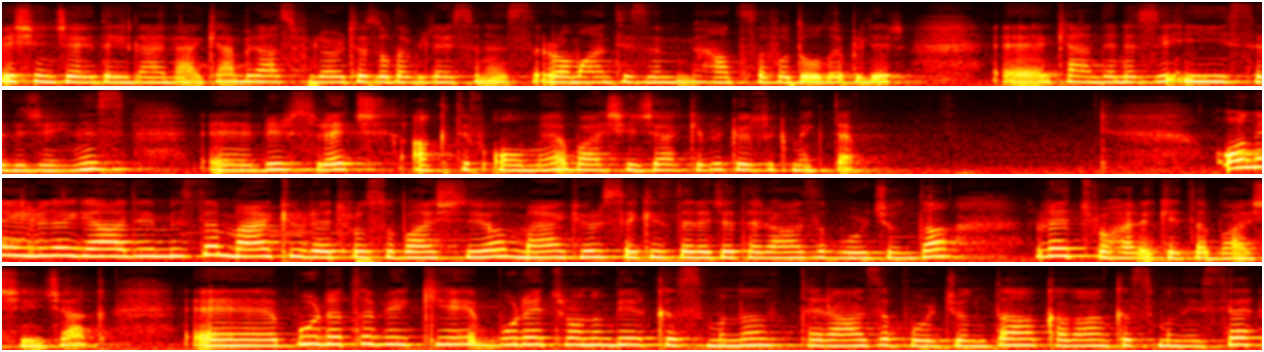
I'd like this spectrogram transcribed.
5. evde ilerlerken biraz flörtöz olabilirsiniz. Romantizm hat safhada olabilir. Ee, kendinizi iyi hissedeceğiniz e, bir süreç aktif olmaya başlayacak gibi gözükmekte. 10 Eylül'e geldiğimizde Merkür Retrosu başlıyor. Merkür 8 derece terazi burcunda retro harekete başlayacak. Ee, burada tabii ki bu retronun bir kısmını terazi burcunda kalan kısmını ise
